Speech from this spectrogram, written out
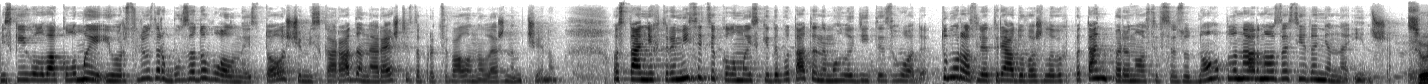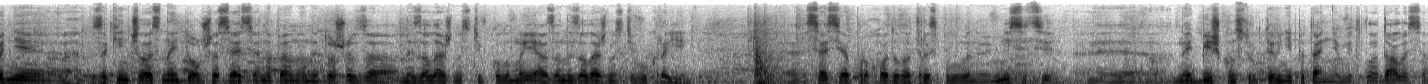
Міський голова Коломиї Ігор Слюзар був задоволений з того, що міська рада нарешті запрацювала належним чином. Останніх три місяці коломийські депутати не могли дійти згоди. Тому розгляд ряду важливих питань переносився з одного пленарного засідання на інше. Сьогодні закінчилась найдовша сесія, напевно, не то, що за незалежності в Коломиї, а за незалежності в Україні. Е, Сесія проходила три з половиною місяці. Е, Найбільш конструктивні питання відкладалися.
